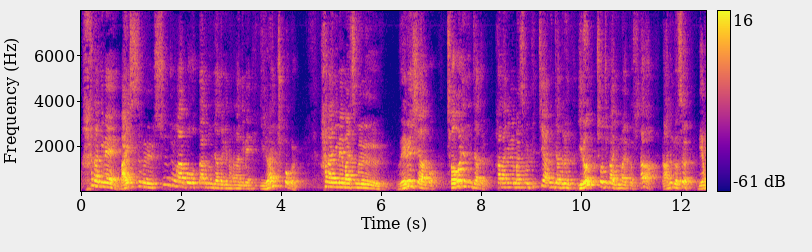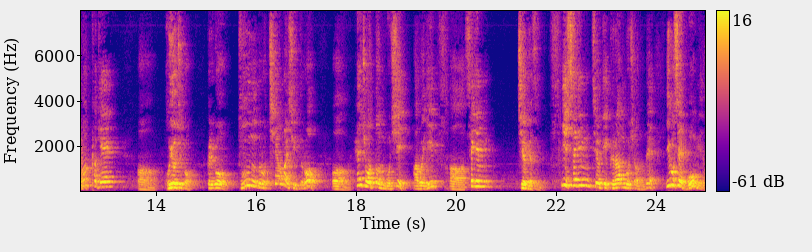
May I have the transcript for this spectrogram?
하나님의 말씀을 순종하고 따르는 자들에게는 하나님의 이러한 축복을 하나님의 말씀을 외면시하고 저버리는 자들, 하나님의 말씀을 듣지 않는 자들은 이런 저주가 임할 것이다 라는 것을 명확하게 어, 보여주고 그리고 두 눈으로 체험할 수 있도록 어, 해주었던 곳이 바로 이 어, 세겜 지역이었습니다. 이 세겜 지역이 그러한 곳이었는데 이곳에 모읍니다.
